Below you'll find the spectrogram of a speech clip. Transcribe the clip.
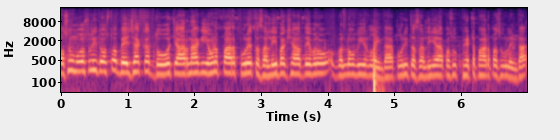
ਪਸ਼ੂ ਮੋਸਟਲੀ ਦੋਸਤੋ ਬੇਸ਼ੱਕ 2-4 ਨਾ ਕੀ ਆਉਣ ਪਰ ਪੂਰੇ ਤਸੱਲੀ ਬਖਸ਼ਾਤ ਦੇ ਵੱਲੋਂ ਵੱਲੋਂ ਵੀਰ ਲੈਂਦਾ ਪੂਰੀ ਤਸੱਲੀ ਵਾਲਾ ਪਸ਼ੂ ਫਿੱਟ ਫਾਟ ਪਸ਼ੂ ਲੈਂਦਾ।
